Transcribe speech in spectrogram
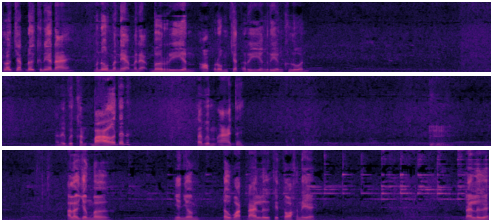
ផ្លូវចិត្តដូចគ្នាដែរមនុស្សម្នាក់ម្នាក់បើរៀនអប់រំចិត្តរៀងរៀងខ្លួនអានេះវាខិនបើទេណាតែវាមិនអាចទេឥឡូវយើងមើលញញាតិញោមទៅវត្តដែលលឺគេតោះគ្នាហ៎ ដែលលឺហ៎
